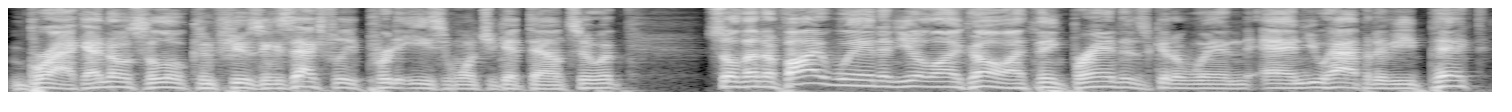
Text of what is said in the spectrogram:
bracket, I know it's a little confusing. It's actually pretty easy once you get down to it. So that if I win and you're like, oh, I think Brandon's going to win, and you happen to be picked,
